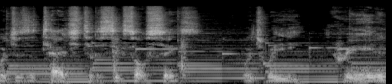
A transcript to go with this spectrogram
which is attached to the 606, which we created,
